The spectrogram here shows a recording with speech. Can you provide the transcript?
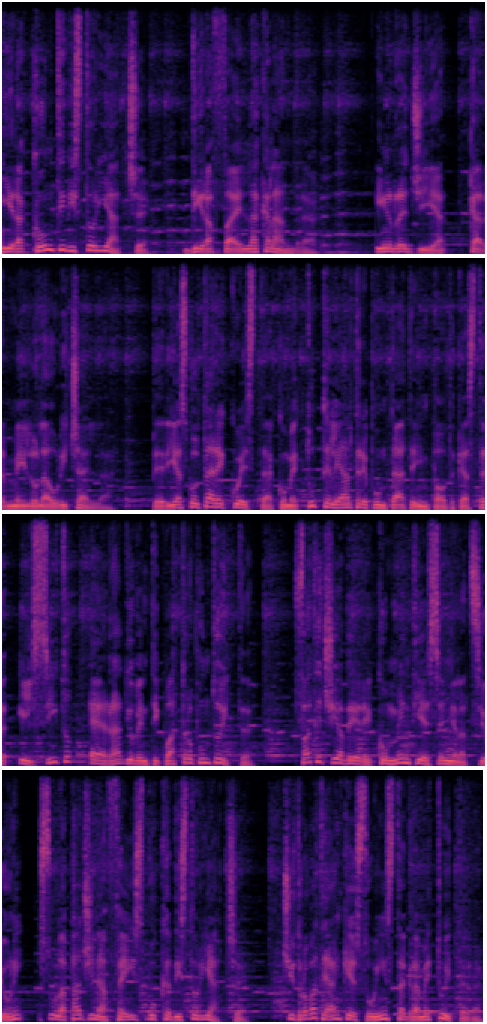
I racconti di storiacce di Raffaella Calandra. In regia Carmelo Lauricella. Per riascoltare questa come tutte le altre puntate in podcast, il sito è radio24.it. Fateci avere commenti e segnalazioni sulla pagina Facebook di Storiacce. Ci trovate anche su Instagram e Twitter,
